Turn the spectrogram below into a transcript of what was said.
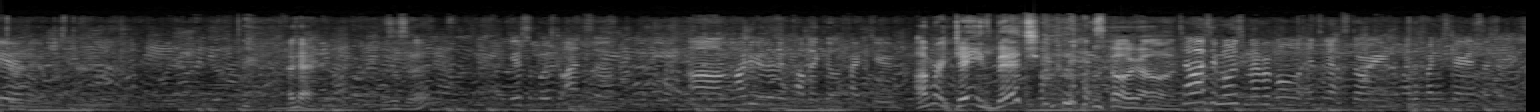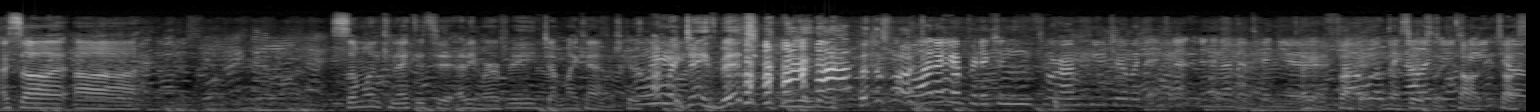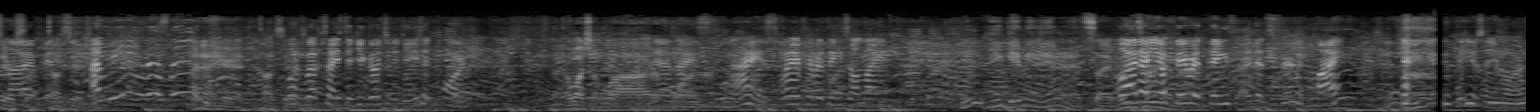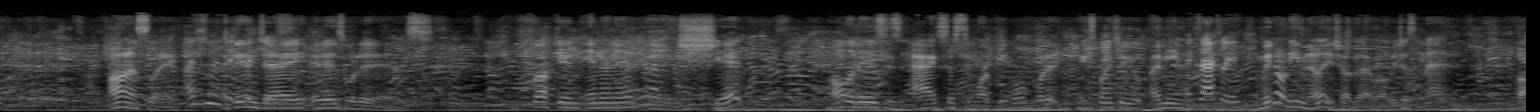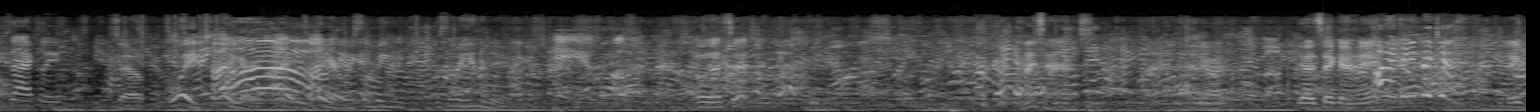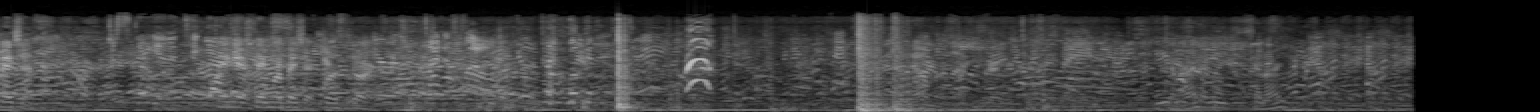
interview. dirty. I'm just dirty. Okay. Is this it? You're supposed to answer. Um, how do you live in public will affect you? I'm Rick James, bitch. so go on. Tell us your most memorable internet story or the funny, scary, etc. I saw uh, someone connected to Eddie Murphy jump my couch because No I'm. Rick James, bitch. I'm just kidding. what the fuck? What are your predictions for our future with the internet in another 10 years? Okay, fuck How it. will No, technology seriously. Talk- change talk your seriously. life? Talk seriously. I'm reading this thing. I didn't hear it. Talk seriously. What websites did you go to today? Is it porn? I watch a lot Yeah, of nice, porn. nice. What are your favorite things online? You, you gave me the internet site. What, are, are you your favorite about? things? That's favorite mine? Yeah, you Videos anymore. Honestly, I just want at to the take end of the day, it is what it is. Fucking internet ain't shit. All it is is access to more people. What it explains to you, I mean, Exactly. we don't even know each other that well. We just met. Oh. Exactly. So, wait, Tiger, Oh, Hi, Tiger, okay, we're okay. still being, we're still being interviewed. Oh, that's it. Nice ass. Anyway, yeah, take care, mate. Oh, they're taking pictures! Take a picture. Just stay in and take more pictures. it, take more picture. Yeah. Close the door. You're. Can I? Can I?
